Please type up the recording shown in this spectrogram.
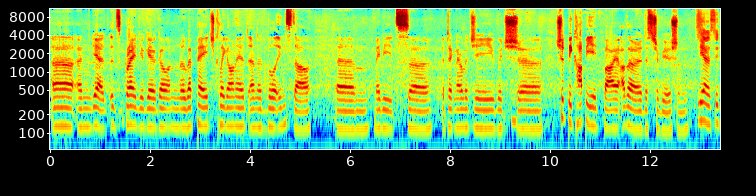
Uh, and yeah, it's great. You go, go on a web page, click on it, and it will install. Um, maybe it's uh, a technology which uh, should be copied by other distributions. Yes, it.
